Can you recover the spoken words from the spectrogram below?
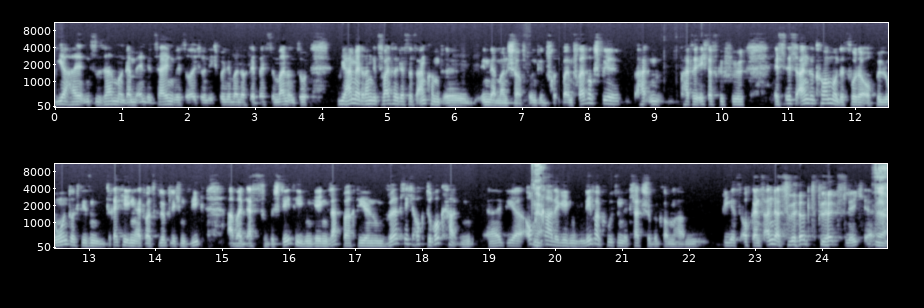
wir halten zusammen und am Ende zeigen wir es euch und ich bin immer noch der beste Mann und so. Wir haben ja dran gezweifelt, dass das ankommt äh, in der Mannschaft und in, beim Freiburg-Spiel hatten hatte ich das Gefühl, es ist angekommen und es wurde auch belohnt durch diesen dreckigen, etwas glücklichen Sieg. Aber das zu bestätigen gegen Gladbach, die ja nun wirklich auch Druck hatten, äh, die ja auch ja. gerade gegen Leverkusen eine Klatsche bekommen haben, die jetzt auch ganz anders wirkt plötzlich. Ja, ja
